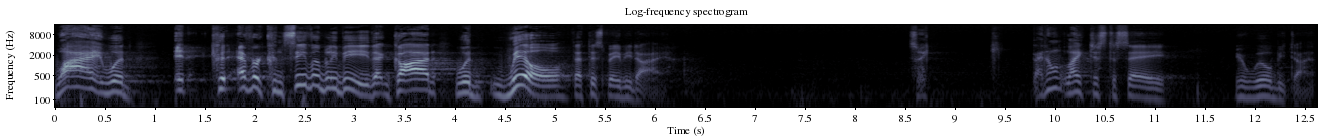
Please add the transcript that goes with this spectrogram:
Why would it could ever conceivably be that God would will that this baby die. So I, I don't like just to say, Your will be done.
